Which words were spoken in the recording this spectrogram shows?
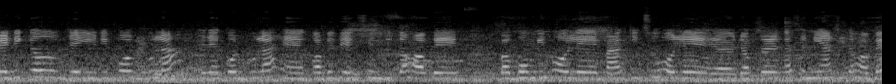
মেডিকেল যে রিপোর্টগুলো রেকর্ডগুলো হ্যাঁ কবে ভ্যাকসিন দিতে হবে বা বমি হলে বা কিছু হলে ডক্টরের কাছে নিয়ে আসতে হবে।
